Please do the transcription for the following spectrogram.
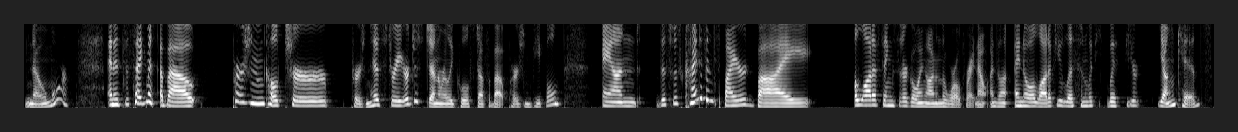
No More. And it's a segment about Persian culture, Persian history, or just generally cool stuff about Persian people. And this was kind of inspired by a lot of things that are going on in the world right now. I know, a lot of you listen with, with your young kids,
